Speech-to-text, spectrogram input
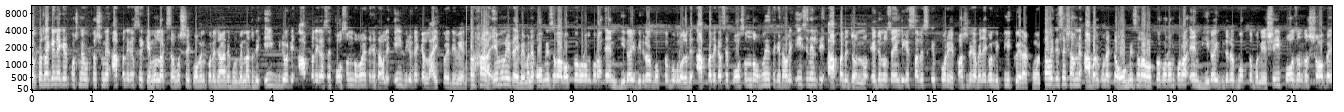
ডক্টর জাকির নাইকের প্রশ্নের উত্তর শুনে আপনাদের কাছে কেমন লাগছে অবশ্যই কমেন্ট করে জানাতে ভুলবেন না। যদি এই ভিডিওটি আপনাদের কাছে পছন্দ হয়ে থাকে, তাহলে এই ভিডিওটা একটা লাইক করে দিবেন। আর হ্যাঁ এমনই টাইপের মানে অগ্নিছড়া রক্ত গরম করা এন্ড হৃদয় ভিডিওর বক্তব্যগুলো যদি আপনাদের কাছে পছন্দ হয়ে থাকে, তাহলে এই চ্যানেলটি আপনাদের জন্য। এই জন্য চ্যানেলটিকে সাবস্ক্রাইব করে পাশে থাকা বেল আইকনটি ক্লিক করে রাখুন। তা হইতেছে সামনে আবার কোন একটা অগ্নিছড়া রক্ত গরম করা এন্ড হৃদয় ভিডিওর বক্তব্য নিয়ে। সেই পর্যন্ত সবাই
